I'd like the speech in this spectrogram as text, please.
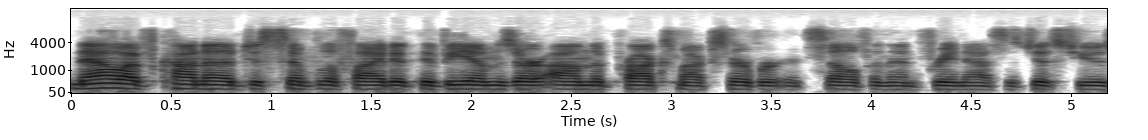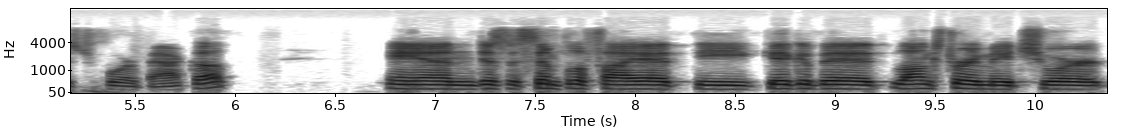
now I've kind of just simplified it. The VMs are on the Proxmox server itself, and then FreeNAS is just used for backup. And just to simplify it, the gigabit, long story made short,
